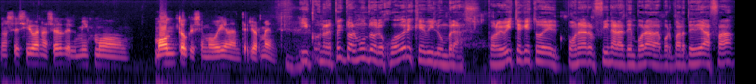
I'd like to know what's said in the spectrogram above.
no sé si van a ser del mismo monto que se movían anteriormente. Y con respecto al mundo de los jugadores, ¿qué vislumbrás? Porque viste que esto de poner fin a la temporada por parte de AFA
